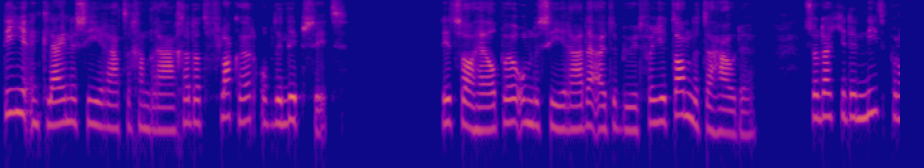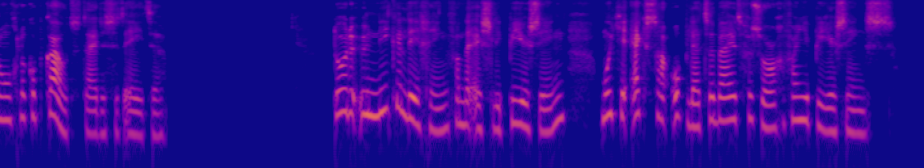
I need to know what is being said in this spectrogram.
dien je een kleine sieraad te gaan dragen dat vlakker op de lip zit. Dit zal helpen om de sieraden uit de buurt van je tanden te houden zodat je er niet per ongeluk op koudt tijdens het eten. Door de unieke ligging van de Ashley piercing moet je extra opletten bij het verzorgen van je piercings.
